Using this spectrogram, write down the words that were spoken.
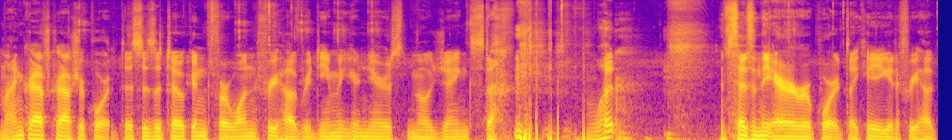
Minecraft Crash Report. This is a token for one free hug. Redeem at your nearest Mojang stuff. What? It says in the error report, like, hey, you get a free hug.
